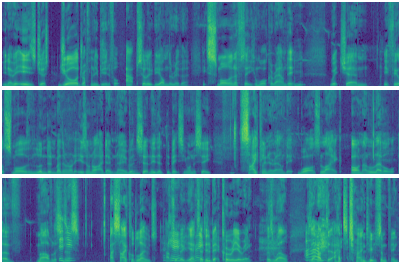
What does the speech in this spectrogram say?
You know, it is just jaw-droppingly beautiful. Absolutely on the river. It's small enough that you can walk around it, which um, it feels smaller than London. Whether or not it is or not, I don't know. But certainly the, the bits you want to see, cycling around it was like on a level of marvellousness. I cycled loads. Okay, Absolutely, yeah. 'cause I right. did a bit of couriering as well because I had to. I had to try and do something,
